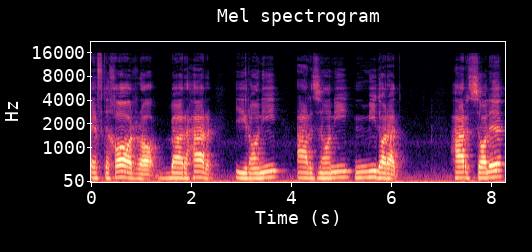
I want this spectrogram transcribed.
افتخار را بر هر ایرانی ارزانی می دارد هر ساله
